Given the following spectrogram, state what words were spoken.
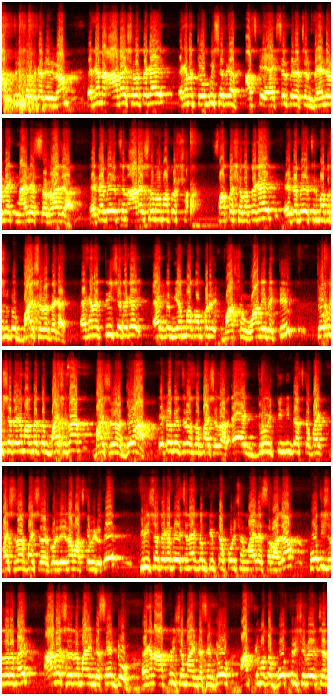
আটত্রিশ হাজার টাকা দিয়ে দিলাম। এখানে আড়াইশ হাজার টাকায়, এখানে চব্বিশ টাকা আজকে এক্সেল পেয়েছেন ব্র্যান্ডের ব্যাগ মাইলেজ রাজা এটা পেয়েছেন আড়াইশো মাত্র সাতাশ হাজার টাকায়, এটা পেয়েছেন মাত্র শুধু বাইশ হাজার টাকায়। এখানে ত্রিশ টাকায় একদম ইয়াম্মা কোম্পানির ভার্সন ওয়ান এই ব্যক্তি। চব্বিশ টাকা মাল পেতাম বাইশ হাজার বাইশ হাজার জোড়া। এটা পেয়েছিল বাইশ হাজার। এক, দুই, তিন, তিনটা আজকে বাইশ হাজার বাইশ হাজার করে দিলাম আজকে ভিডিওতে। তিরিশ টাকা পেয়েছেন একদম টিপটপ পজিশন মাইলেজ রাজা। পঁচিশ হাজার বাইক আঠাশ হাজার মাইন্ডে সেন্টু এখানে আটত্রিশে মাইন্ডে সেন্টু আজকে মতো বত্রিশে পেয়েছেন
